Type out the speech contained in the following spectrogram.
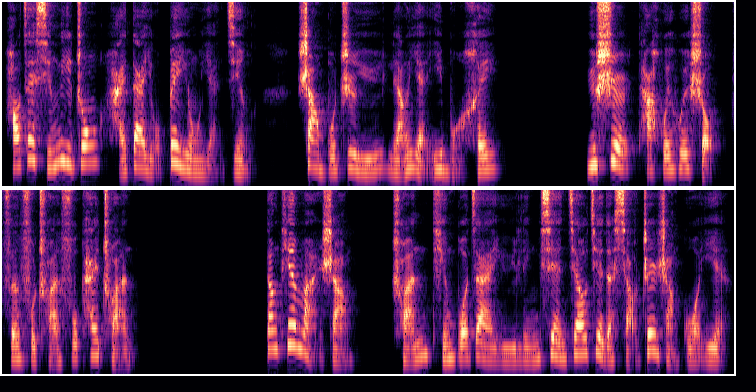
好在行李中还带有备用眼镜，尚不至于两眼一抹黑。于是他挥挥手，吩咐船夫开船。当天晚上，船停泊在与灵县交界的小镇上过夜。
